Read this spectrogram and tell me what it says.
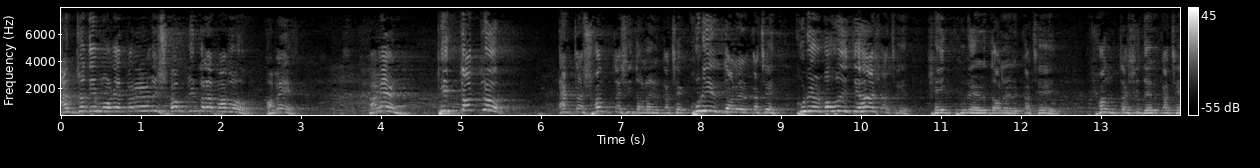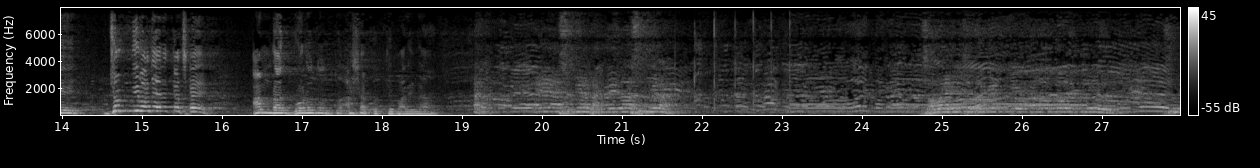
আর যদি মনে করেন আমি সবজি কলা পাবো, হবে? পাবেন? ঠিক তদ্রুপ। একটা সন্ত্রাসী দলের কাছে, খুনির দলের কাছে, খুনের বহু ইতিহাস আছে, সেই খুনের দলের কাছে, সন্ত্রাসীদের কাছে, জঙ্গিবাদের কাছে আমরা গণতন্ত্র আশা করতে পারি না। সবাই বসে থাকেন কেউ খারাপ বলা কেউ শুভ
